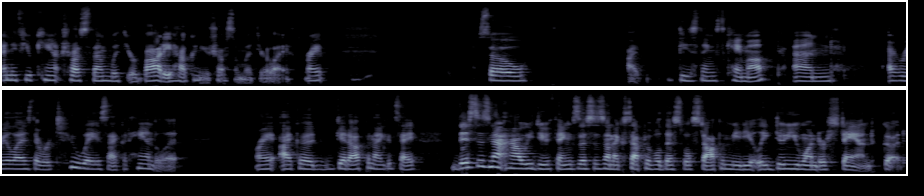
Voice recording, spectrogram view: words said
And if you can't trust them with your body, how can you trust them with your life, right? Mm-hmm. So I, these things came up and I realized there were two ways I could handle it, right? I could get up and I could say, this is not how we do things. This is unacceptable. This will stop immediately. Do you understand? Good.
